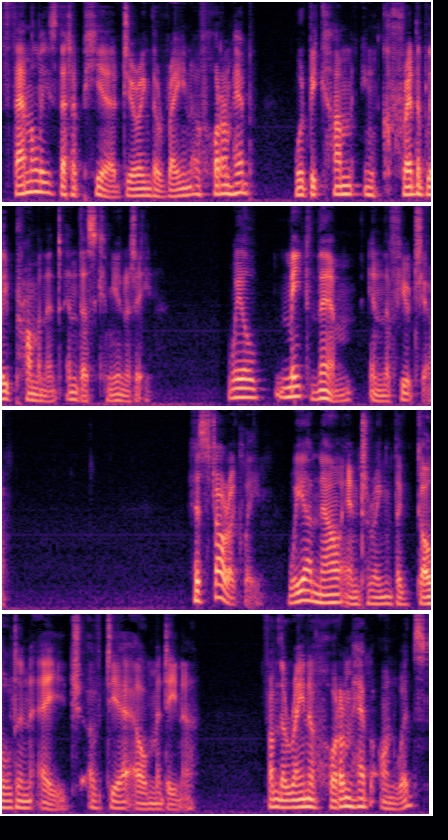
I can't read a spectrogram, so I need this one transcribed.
families that appear during the reign of Horemheb would become incredibly prominent in this community. We'll meet them in the future. Historically, we are now entering the golden age of Deir el Medina. From the reign of Horemheb onwards,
